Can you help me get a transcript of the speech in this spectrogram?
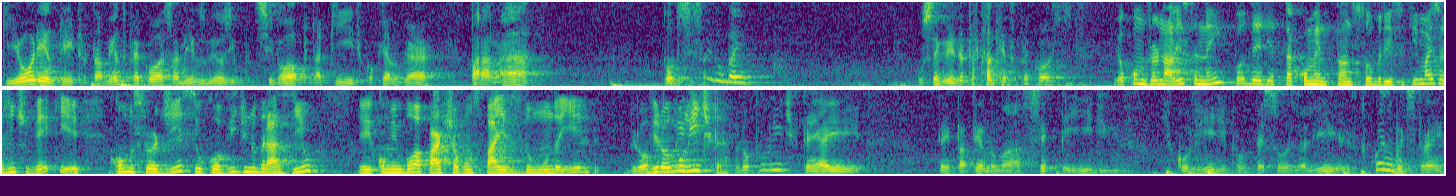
que eu orientei tratamento precoce, amigos meus de Sinop, daqui, de qualquer lugar, Paraná, todos se saíram bem. O segredo é tratamento precoce. Eu, como jornalista, nem poderia estar comentando sobre isso aqui, mas a gente vê que, como o senhor disse, o Covid no Brasil, e como em boa parte de alguns países do mundo aí, ele virou, virou política. política. Virou política. Tem aí, está tendo uma CPI de, de Covid por pessoas ali, coisa muito estranha.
